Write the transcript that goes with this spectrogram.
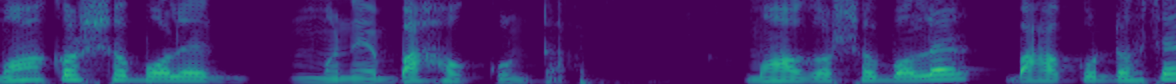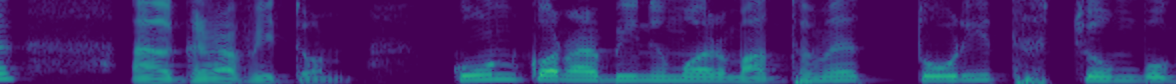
মহাকর্ষ বলের মানে বাহক কোনটা? মহাকর্ষ বলের বাহক কোনটা হচ্ছে? গ্রাভিটন। কোন কণার বিনিময়ের মাধ্যমে তড়িৎ চৌম্বক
